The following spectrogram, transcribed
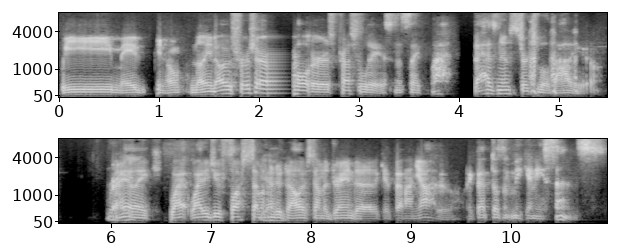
we made, you know, a million dollars for shareholders press release. And it's like, what? That has no searchable value right? Like, why, why did you flush $700 down the drain to get that on Yahoo? Like, that doesn't make any sense.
